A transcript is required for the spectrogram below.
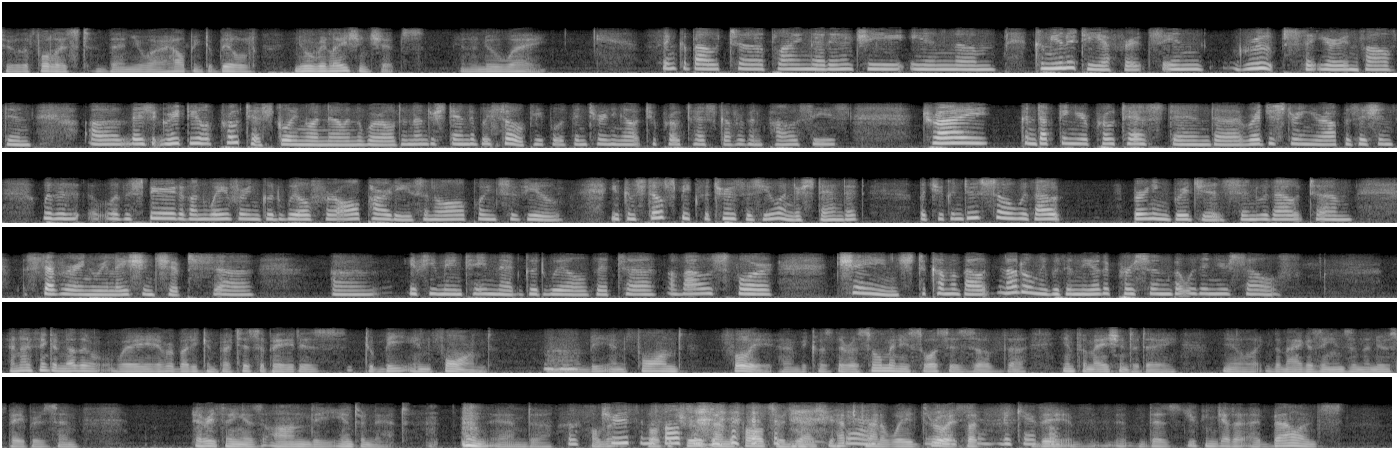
to the fullest, then you are helping to build new relationships in a new way think about uh, applying that energy in um, community efforts, in groups that you're involved in. Uh, there's a great deal of protest going on now in the world, and understandably so. People have been turning out to protest government policies. Try conducting your protest and uh, registering your opposition with a with a spirit of unwavering goodwill for all parties and all points of view. You can still speak the truth as you understand it, but you can do so without burning bridges and without um, severing relationships. Uh, if you maintain that goodwill that uh, allows for change to come about not only within the other person but within yourself. And I think another way everybody can participate is to be informed. Mm-hmm. Uh, be informed fully, uh, because there are so many sources of uh, information today, you know, like the magazines and the newspapers, and everything is on the internet. and uh, both the truth and both the falsehood. the truth and the falsehood. Yes, you have yeah. to kind of wade through yes, it, but be careful. the there's you can get a, a balanced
